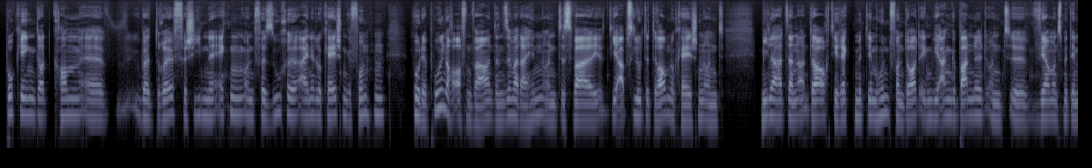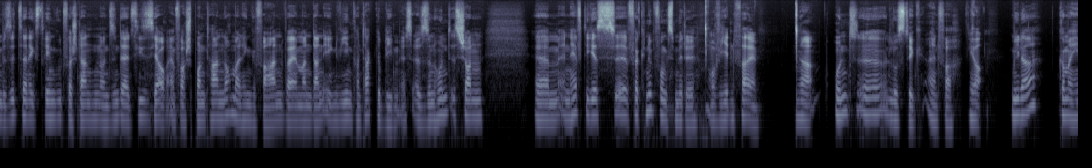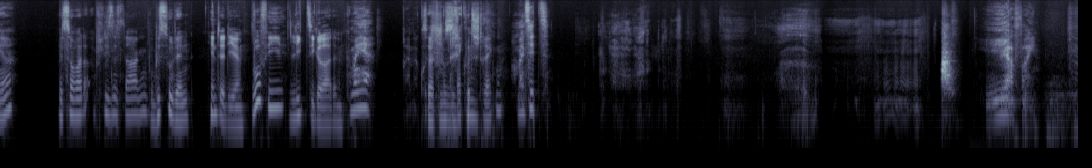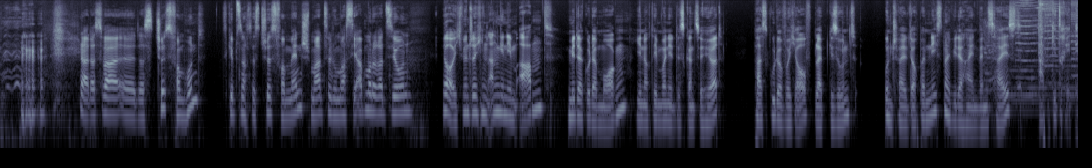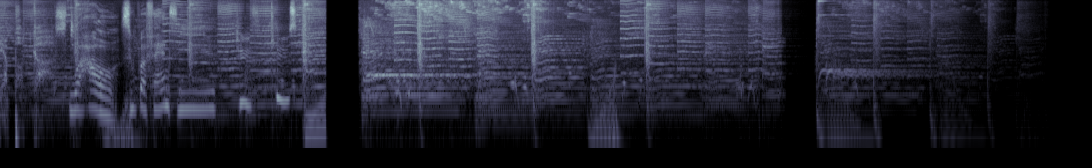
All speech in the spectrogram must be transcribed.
Booking.com äh, über 12 verschiedene Ecken und Versuche eine Location gefunden, wo der Pool noch offen war und dann sind wir dahin und es war die absolute Traumlocation und Mila hat dann da auch direkt mit dem Hund von dort irgendwie angebandelt und äh, wir haben uns mit den Besitzern extrem gut verstanden und sind da jetzt dieses Jahr auch einfach spontan nochmal hingefahren, weil man dann irgendwie in Kontakt geblieben ist. Also so ein Hund ist schon ähm, ein heftiges äh, Verknüpfungsmittel. Auf jeden Fall. Ja, und äh, lustig einfach. Ja, Mila, komm mal her. Willst du noch was Abschließendes sagen? Wo bist du denn? hinter dir Wuffi, liegt sie gerade. komm mal her. Einmal So, jetzt muss ich strecken. kurz strecken. Mach mal Sitz. Ja, fein. ja, das war äh, das Tschüss vom Hund. Jetzt gibt es noch das Tschüss vom Mensch. Marcel, du machst die Abmoderation. Ja, ich wünsche euch einen angenehmen Abend, Mittag oder Morgen, je nachdem, wann ihr das Ganze hört. Passt gut auf euch auf, bleibt gesund und schaltet auch beim nächsten Mal wieder ein, wenn es heißt Abgedreht der Podcast. Wow, super fancy. Tschüss. Tschüss.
